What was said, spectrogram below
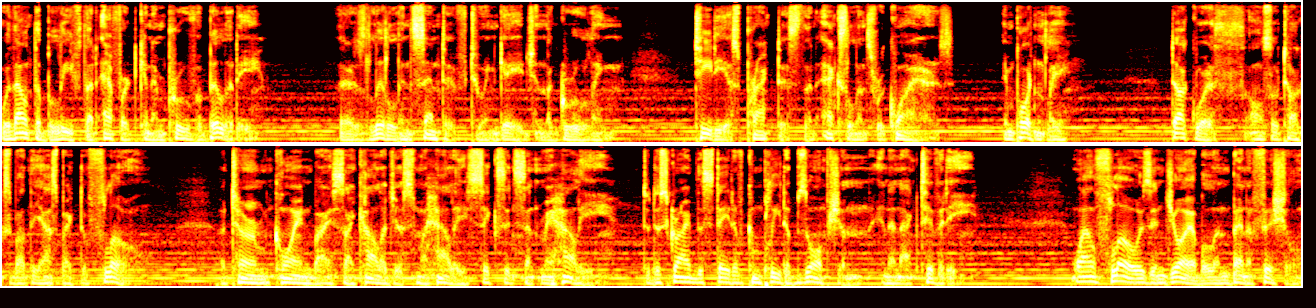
Without the belief that effort can improve ability, there's little incentive to engage in the grueling, tedious practice that excellence requires. Importantly, Duckworth also talks about the aspect of flow, a term coined by psychologist Mihaly Csikszentmihalyi to describe the state of complete absorption in an activity. While flow is enjoyable and beneficial,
